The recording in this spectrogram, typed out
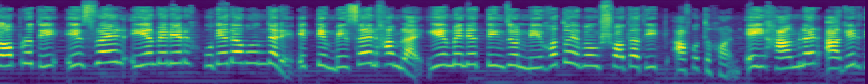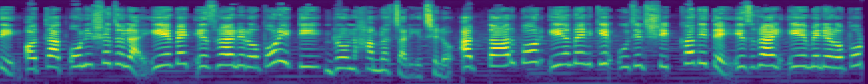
সম্প্রতি ইসরায়েল ইয়েমেনের হুদেদা বন্দরে একটি মিসাইল হামলায় ইয়েমেনের তিনজন নিহত এবং শতাধিক আহত হন। এই হামলার আগের দিন, অর্থাৎ উনিশে জুলাই, ইয়েমেন ইসরায়েলের ওপর একটি ড্রোন হামলা চালিয়েছিল। আর তারপর ইয়েমেনকে উচিত শিক্ষা দিতে ইসরায়েল ইয়েমেনের ওপর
